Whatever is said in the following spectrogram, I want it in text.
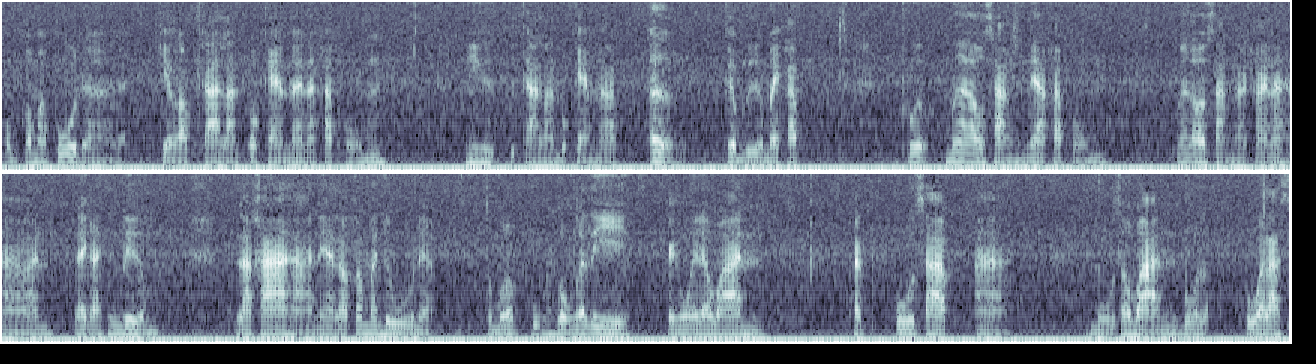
ผมก็มาพูดเกี่ยวกับการรันโปรแกรมแล้วนะครับผม นี่คือคือการรันโปรแกรมนะครับ เออ เกือบลืมไปครับ เมื่อเราสั่งเนี่ยครับ ผม เมื่อเราสั่งรายการอาหารรายการเครื่องดื่ม ราคาอาหารเนี่ย เราก็มาดูเนี่ย สมมติว่าปูผัดผงกะหรี่แกงวงเอราวันผัดปูสับอ่า หมูสวรรค์ปูปูอลาส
